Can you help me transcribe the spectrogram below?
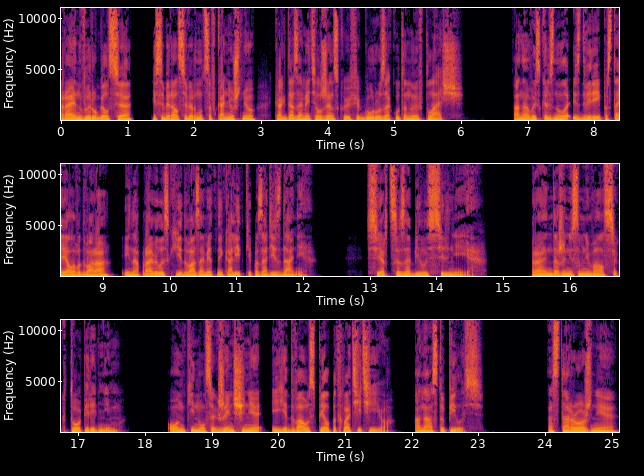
Райан выругался и собирался вернуться в конюшню, когда заметил женскую фигуру, закутанную в плащ. Она выскользнула из дверей постоялого двора и направилась к едва заметной калитке позади здания. Сердце забилось сильнее. Райан даже не сомневался, кто перед ним. Он кинулся к женщине и едва успел подхватить ее. Она оступилась. «Осторожнее!»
